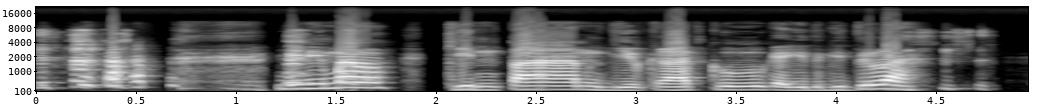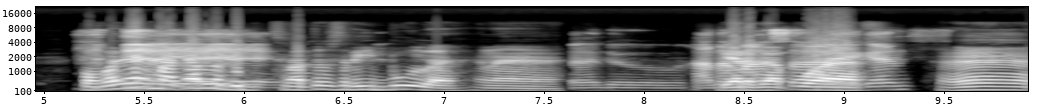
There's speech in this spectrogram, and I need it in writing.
Minimal kintan, gyukaku, kayak gitu-gitulah. Pokoknya Iya, makan iya, lebih iya. seratus ribu lah. Nah, aduh Biar agak Hanamasa puas. ya kan eh,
